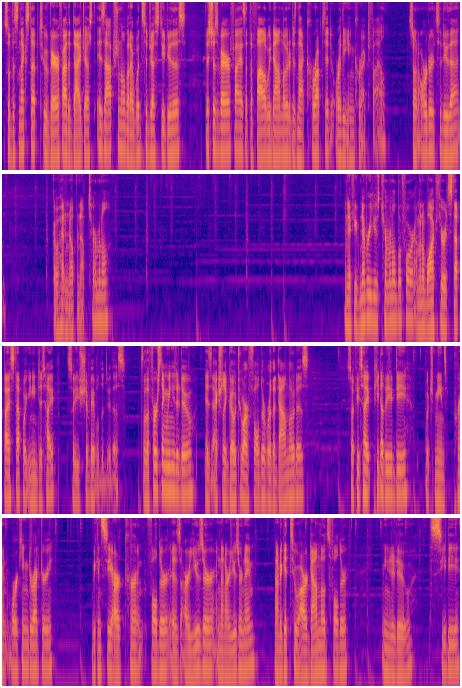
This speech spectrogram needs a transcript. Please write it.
So this next step to verify the digest is optional, but I would suggest you do this. This just verifies that the file we downloaded is not corrupted or the incorrect file. So in order to do that, go ahead and open up terminal. And if you've never used terminal before, I'm going to walk through it step by step what you need to type, so you should be able to do this. So the first thing we need to do is actually go to our folder where the download is. So if you type pwd which means print working directory. We can see our current folder is our user and then our username. Now to get to our downloads folder, we need to do cd.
